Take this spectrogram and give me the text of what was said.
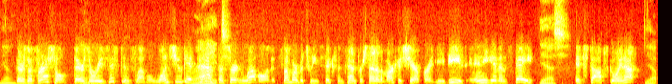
yeah. there's a threshold. There's a resistance level. Once you get past a certain level, and it's somewhere between six and ten percent of the market share for EVs in any given state, yes. it stops going up Yep.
